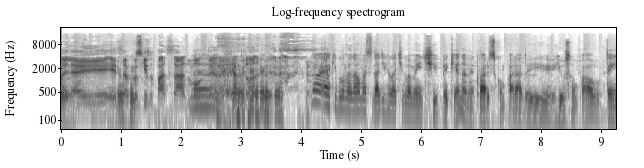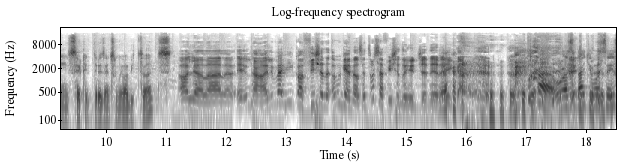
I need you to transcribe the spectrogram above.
Olha aí, esse eu é o fui- Coquinho do passado, voltando aqui à tona. Não, é que Blumenau é uma cidade relativamente pequena, né? Claro, comparado aí Rio-São Paulo. Tem cerca de 300 mil habitantes. Olha lá, ele, não, ele vai vir com a ficha. Da... O que não? Você trouxe a ficha do Rio de Janeiro aí, cara? Ah, a cidade de vocês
